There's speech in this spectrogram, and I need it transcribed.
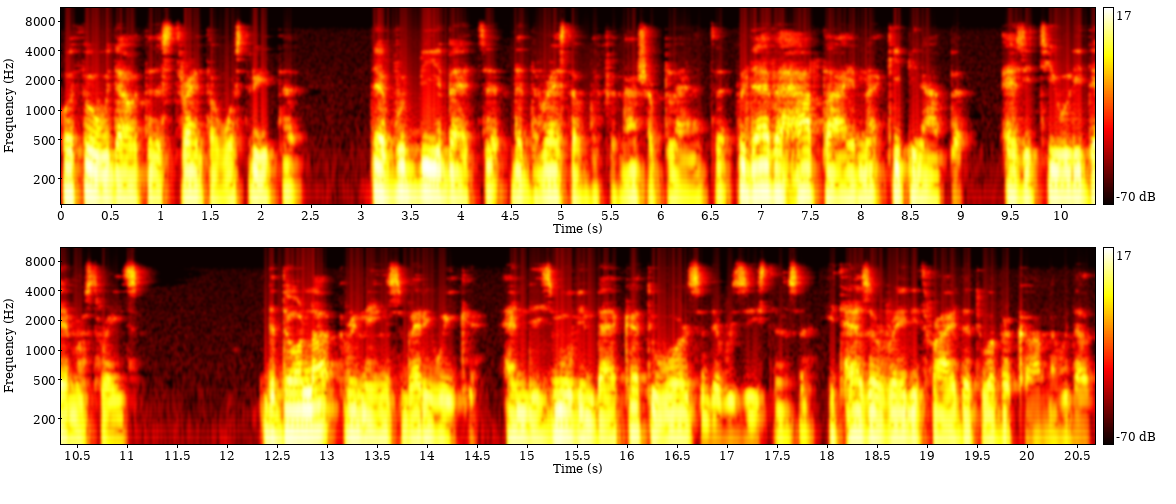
although without the strength of Wall Street, there would be a bet that the rest of the financial planet would have a hard time keeping up, as it duly demonstrates. The dollar remains very weak and is moving back towards the resistance it has already tried to overcome without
